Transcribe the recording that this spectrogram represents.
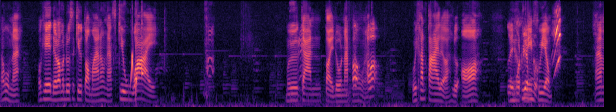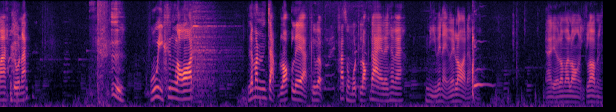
นะผมนะ โอเค เดี๋ยวเรามาดูสกิลต่อมานะผมนะ สกิล Y มือการต่อยโดนัทอ๋อนะผมนะอ๋ออุ้ยขั้นตายเลยเหรอ หรืออ๋อเลยหมดเควีเลยมเควียมมามาโดนัทอื้ออุ้ยครึ่งลอด แล้วมันจับล็อกเลยอะ คือแบบถ้าสมมติล็อกได้เลยใช่ไหมหนีไปไหนไม่รอดอะอะเดี๋ยวเรามาลองอีกรอบหนึ่ง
